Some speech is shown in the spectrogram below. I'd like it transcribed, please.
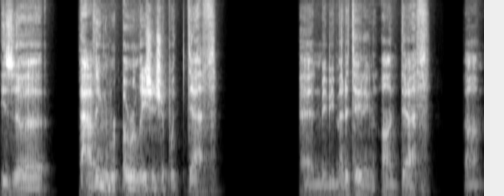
Is uh, having a relationship with death and maybe meditating on death, um,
